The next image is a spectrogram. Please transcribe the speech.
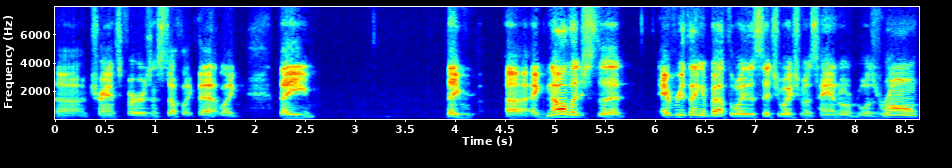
uh, transfers and stuff like that. Like they they uh, acknowledged that everything about the way the situation was handled was wrong.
